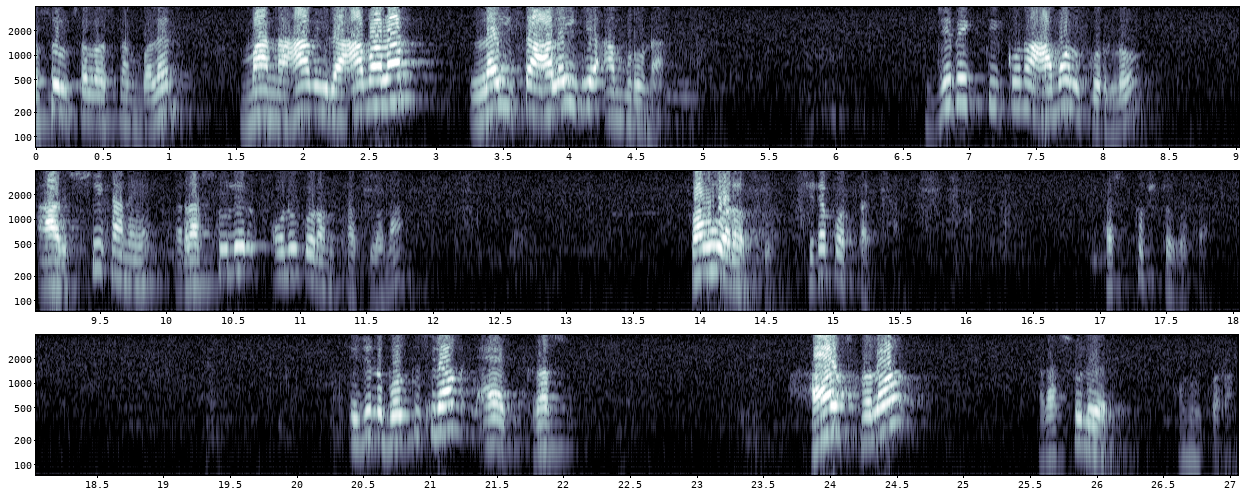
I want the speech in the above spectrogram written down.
রসুল সাল্লাহাম বলেন মা নাহামিলা আমালান লাইসা আলাইহে আমরুনা। যে ব্যক্তি কোনো আমল করল, আর সেখানে রাসুলের অনুকরণ থাকল না বহু আরব্য সেটা প্রত্যাখ্যান। স্পষ্ট কথা। এই জন্য বলতেছিলাম, এক হজ হল রাসুলের অনুকরণ।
